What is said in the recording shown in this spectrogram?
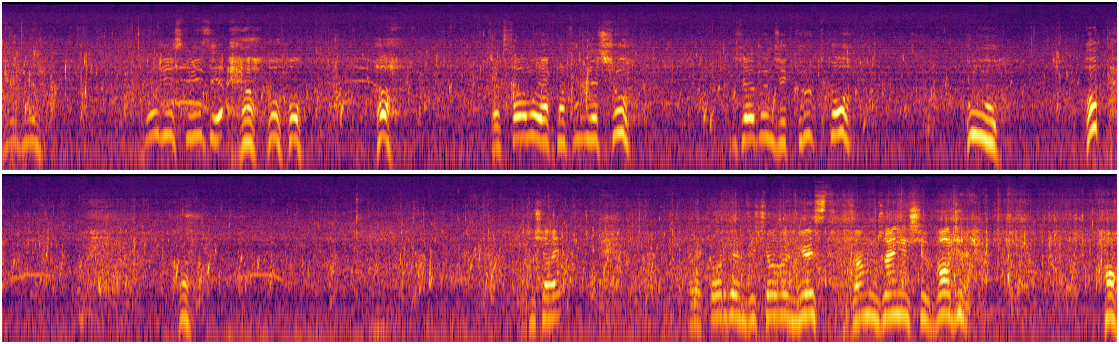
Będzie- Ha. tak samo jak na powietrzu. Dzisiaj będzie krótko. U. Hop. Dzisiaj Rekordem życiowym jest zanurzenie się w wodzie. O.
